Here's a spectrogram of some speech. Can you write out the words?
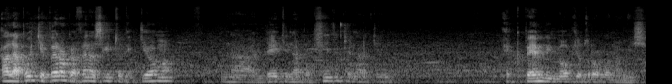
Αλλά από εκεί και πέρα ο καθένας έχει το δικαίωμα να λέει την άποψή του και να την εκπέμπει με όποιο τρόπο νομίζει.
